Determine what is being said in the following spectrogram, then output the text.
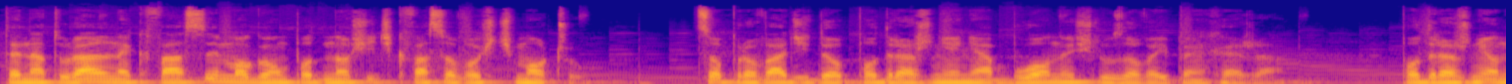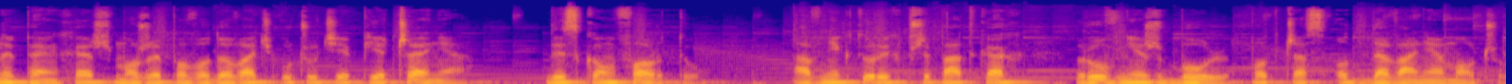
Te naturalne kwasy mogą podnosić kwasowość moczu, co prowadzi do podrażnienia błony śluzowej pęcherza. Podrażniony pęcherz może powodować uczucie pieczenia, dyskomfortu, a w niektórych przypadkach również ból podczas oddawania moczu.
